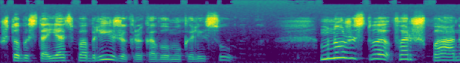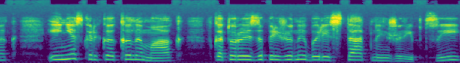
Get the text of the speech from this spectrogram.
чтобы стоять поближе к роковому колесу. Множество форшпанок и несколько колымак, в которые запряжены были статные жеребцы,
